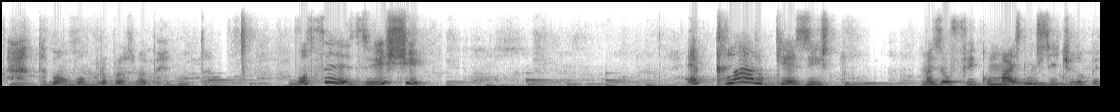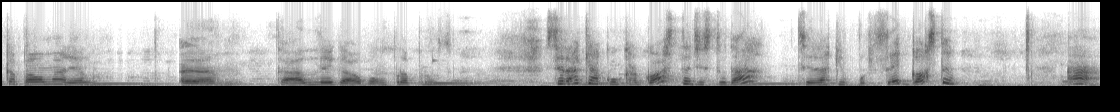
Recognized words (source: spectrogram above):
Ah, tá bom, vamos para a próxima pergunta. Você existe? É claro que existo, mas eu fico mais no sítio do pica-pau amarelo. Ah, tá legal, vamos para a próxima. Será que a Cuca gosta de estudar? Será que você gosta? Ah,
